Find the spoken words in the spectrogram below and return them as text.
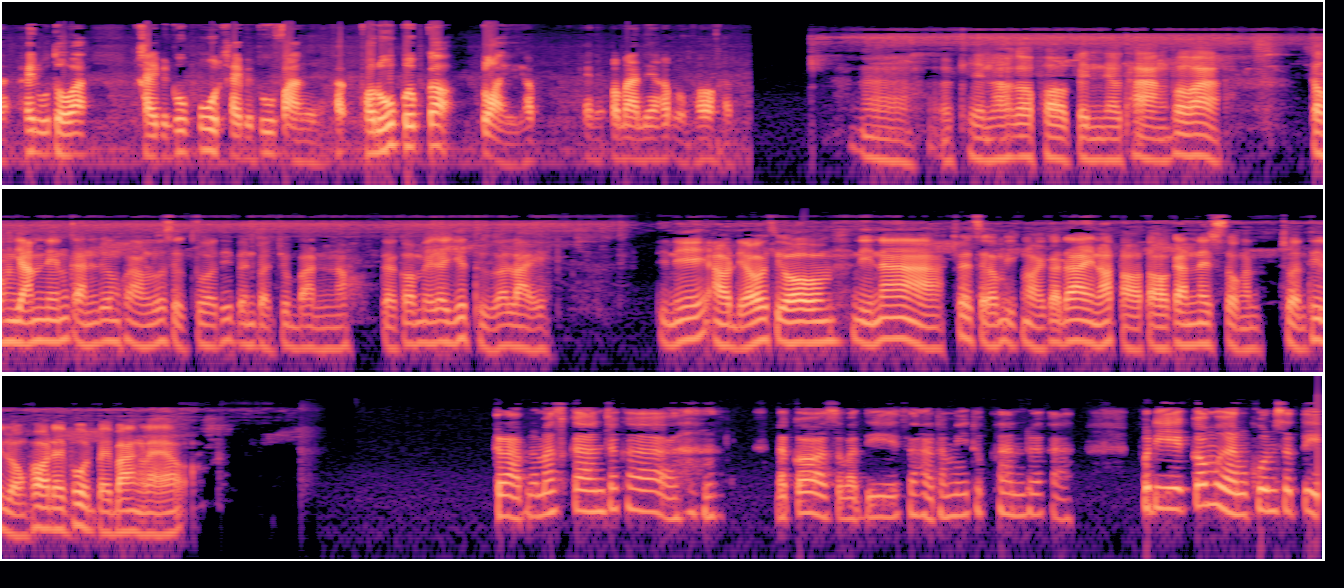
นะให้รู้ตัวว่าใครเป็นผู้พูดใครเป็นผู้ฟังพอรู้ปุ๊บก็ปล่อยครับประมาณนี้ครับหลวงพ่อครับอ่าโอเคเนาะก็พอเป็นแนวทาง เพราะว่าต้องย้ำเน้นกันเรื่องความรู้สึกตัวที่เป็นปัจจุบันเนาะแต่ก็ไม่ได้ยึดถืออะไร ทีนี้เอาเดี๋ยวโยมนีน่าช่วยเสริมอีกหน่อยก็ได้เนาะต่อต่อกันในส่วนส่วนที่หลวงพ่อได้พูดไปบ้างแล้ว กราบนมัสการเจ้าค่ะ แล้วก็สวัสดีสหธรรมิทุกท่านด้วยค่ะ พอดีก็เหมือนคุณสติ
